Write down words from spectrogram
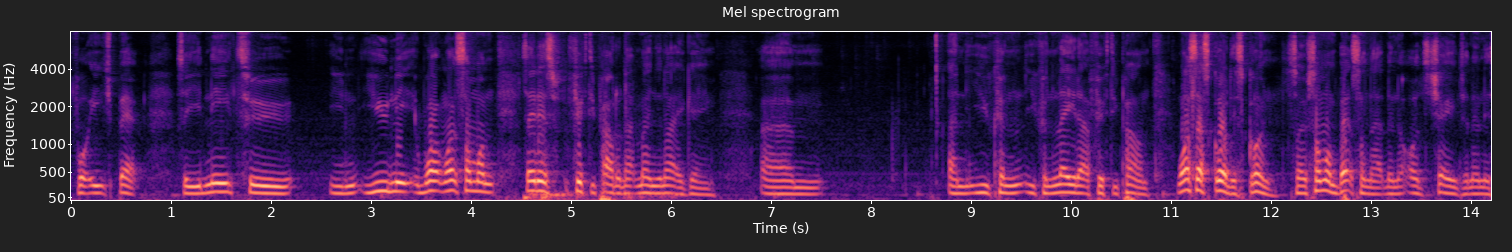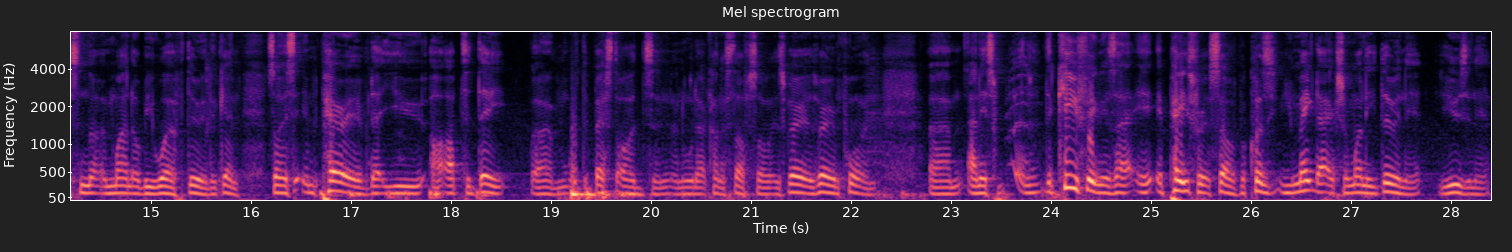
for each bet. So you need to you you need once someone say there's fifty pound on that Man United game, um, and you can you can lay that fifty pound. Once that's gone, it's gone. So if someone bets on that, then the odds change, and then it's not it might not be worth doing again. So it's imperative that you are up to date um, with the best odds and, and all that kind of stuff. So it's very it's very important. Um, and it's the key thing is that it, it, pays for itself because you make that extra money doing it, using it.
